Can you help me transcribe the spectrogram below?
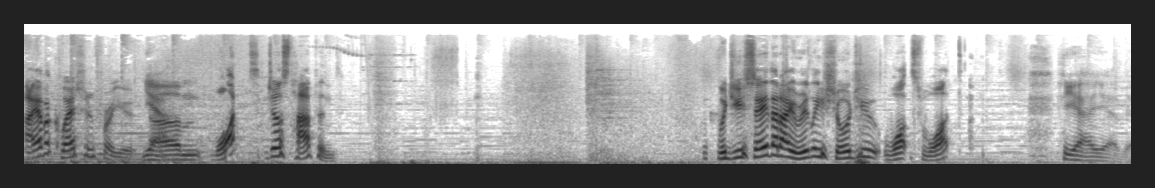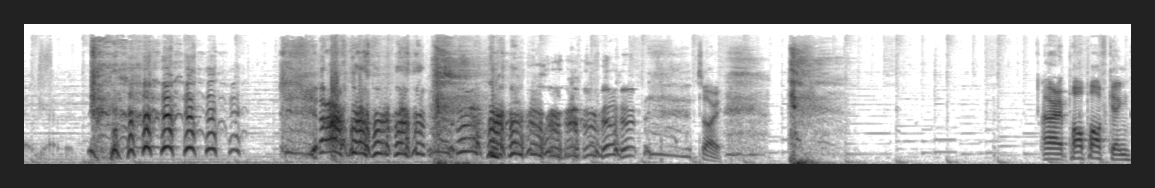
I have a question for you. Yeah. Um, what just happened? Would you say that I really showed you what's what? Yeah, yeah, yeah. yeah. Sorry. All right, pop off, King.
